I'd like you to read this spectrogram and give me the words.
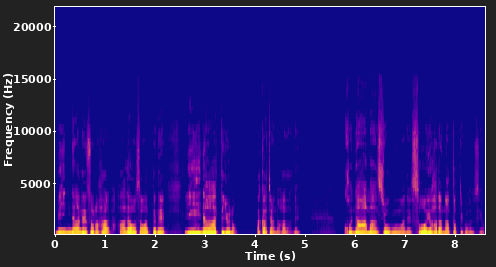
みんながねその肌を触ってねいいなって言うの。赤ちゃんの肌ね。これナーマン将軍はねそういう肌になったっていうことですよ。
